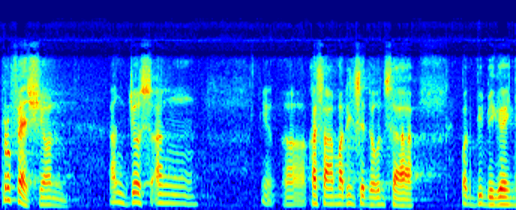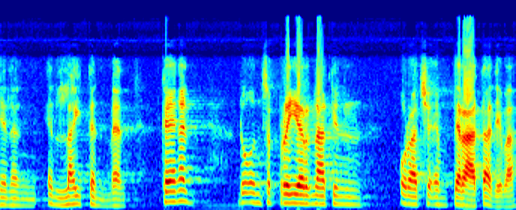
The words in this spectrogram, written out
profession. Ang Diyos ang uh, kasama din siya doon sa pagbibigay niya ng enlightenment. Kaya nga doon sa prayer natin Oratio Imperata, di ba?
